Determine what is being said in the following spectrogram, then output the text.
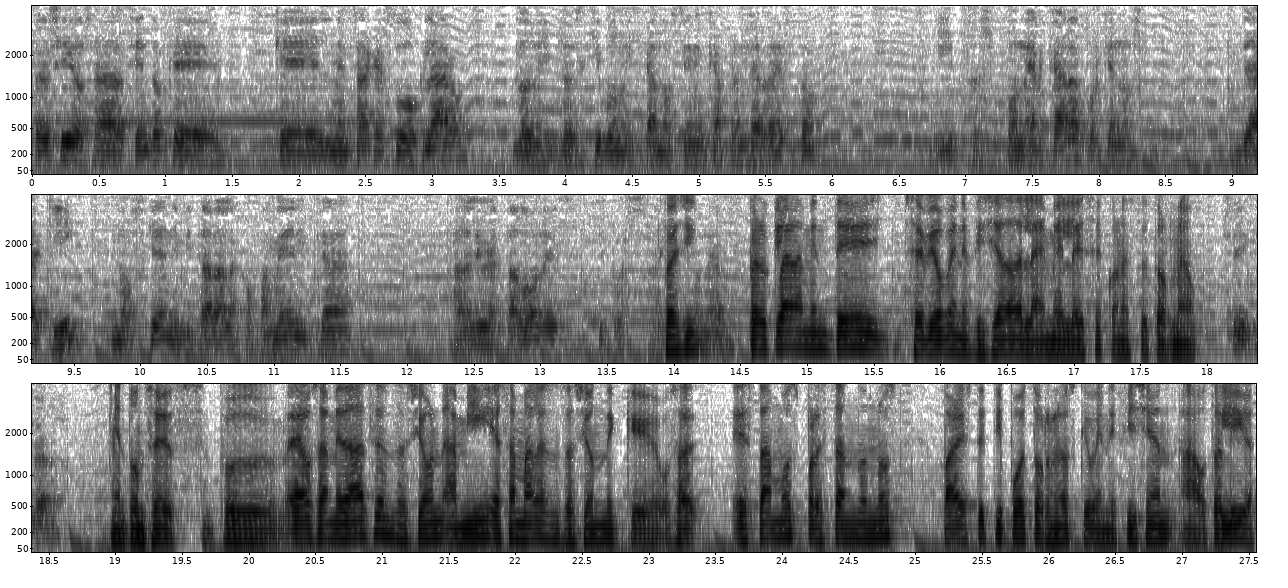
Pero sí, o sea, siento que, que el mensaje estuvo claro, los, los equipos mexicanos tienen que aprender de esto y pues poner cara porque nos de aquí nos quieren invitar a la Copa América, a la Libertadores y pues... Pues sí, pero claramente se vio beneficiada la MLS con este torneo. Sí, claro. Entonces, pues, eh, o sea, me da la sensación, a mí esa mala sensación de que, o sea, estamos prestándonos para este tipo de torneos que benefician a otra liga,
